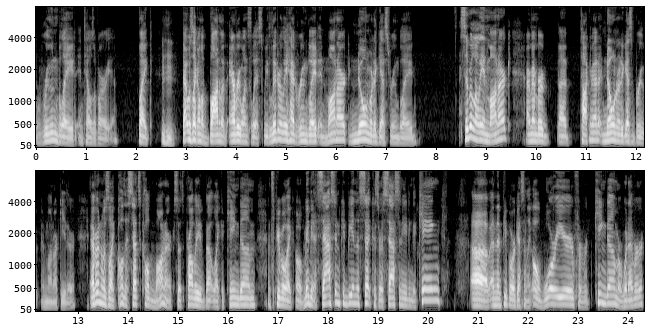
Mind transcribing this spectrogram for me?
Runeblade in Tales of Aria. Like Mhm. that was like on the bottom of everyone's list. We literally had Runeblade and Monarch. No one would have guessed Runeblade. Similarly, in Monarch, I remember uh, talking about it. No one would have guessed Brute in Monarch either. Everyone was like, "Oh, the set's called Monarch, so it's probably about like a kingdom." And so people were like, "Oh, maybe an assassin could be in the set because they're assassinating a king." Uh, and then people are guessing like, "Oh, warrior for kingdom or whatever."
